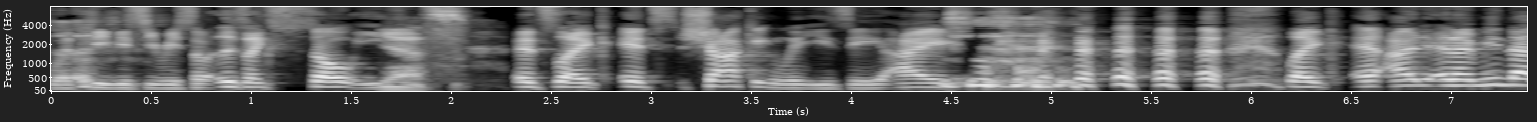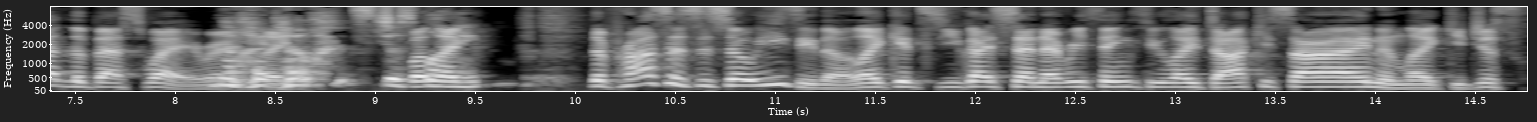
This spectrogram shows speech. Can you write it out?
with DVC Resale. It's like so easy. Yes. It's like it's shockingly easy. I like I, and I mean that in the best way, right? No, I like, know. It's just but funny. like the process is so easy though. Like it's you guys send everything through like DocuSign and like you just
